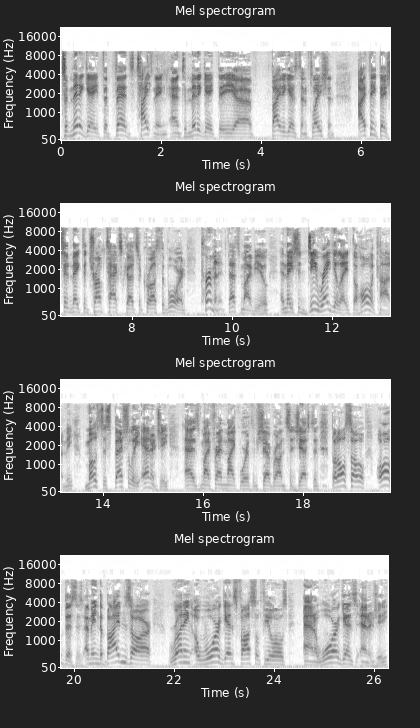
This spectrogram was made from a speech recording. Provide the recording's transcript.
to mitigate the Fed's tightening and to mitigate the uh, fight against inflation, I think they should make the Trump tax cuts across the board permanent. That's my view. And they should deregulate the whole economy, most especially energy, as my friend Mike Wirth of Chevron suggested, but also all business. I mean, the Bidens are running a war against fossil fuels and a war against energy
